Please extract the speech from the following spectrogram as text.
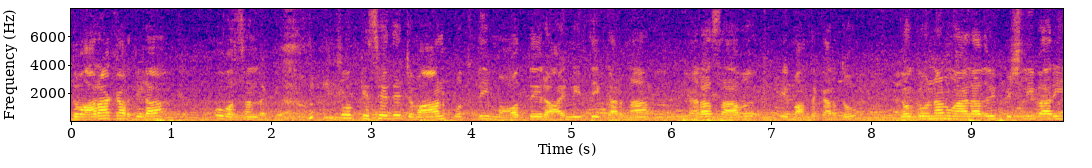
ਦੁਬਾਰਾ ਘਰ ਜਿਹੜਾ, ਉਹ ਵਸਣ ਲੱਗਿਆ। ਸੋ ਕਿਸੇ ਦੇ ਜਵਾਨ ਪੁੱਤ ਦੀ ਮੌਤ ਤੇ ਰਾਜਨੀਤੀ ਕਰਨਾ, ਖਹਿਰਾ ਸਾਹਿਬ, ਇਹ ਬੰਦ ਕਰ ਦਿਓ। ਕਿਉਂਕਿ ਉਹਨਾਂ ਨੂੰ ਐਂ ਲੱਗਦਾ ਵੀ ਪਿਛਲੀ ਵਾਰੀ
